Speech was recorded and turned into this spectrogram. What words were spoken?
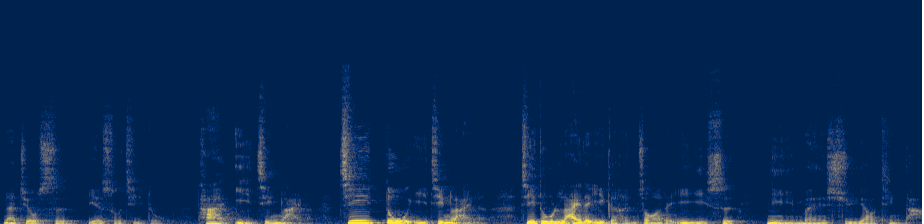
那就是耶稣基督，他已经来了，基督已经来了。基督来的一个很重要的意义是，你们需要听他。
